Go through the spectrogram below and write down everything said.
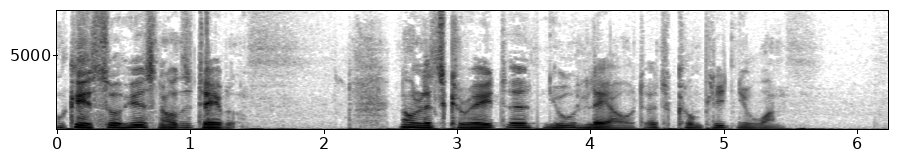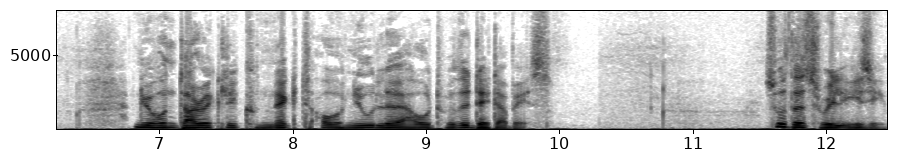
Okay, so here's now the table. Now let's create a new layout, a complete new one. And we want directly connect our new layout with the database. So that's really easy.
